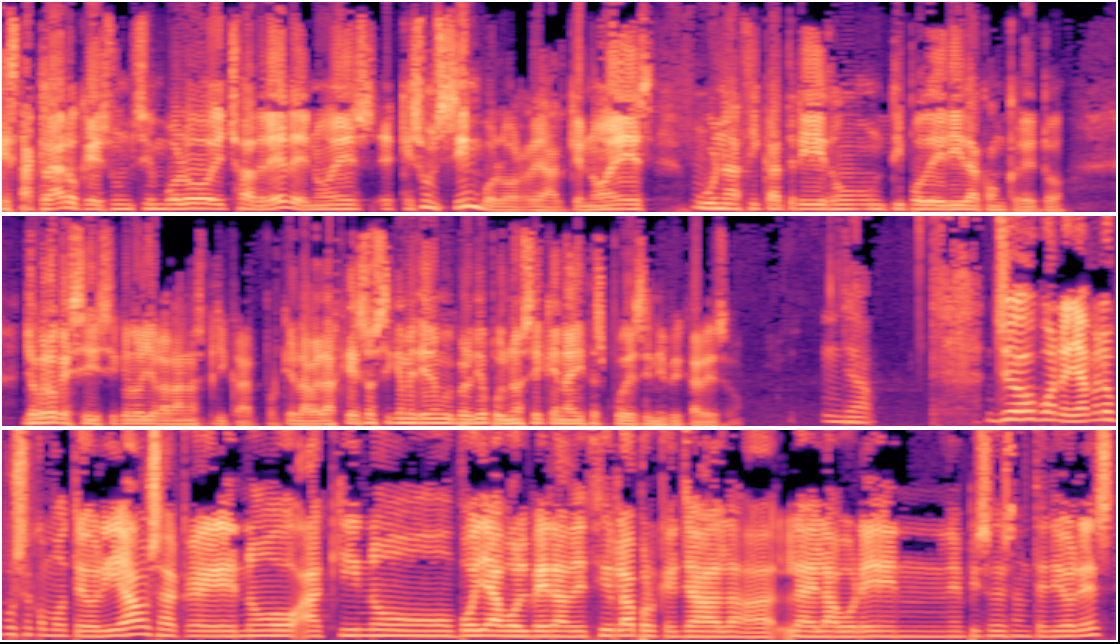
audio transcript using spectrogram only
está claro que es un símbolo hecho adrede, no es que es un símbolo real, que no es hmm. una cicatriz o un tipo de herida concreto. Yo creo que sí, sí que lo llegarán a explicar, porque la verdad es que eso sí que me tiene muy perdido, porque no sé qué narices puede significar eso. Ya. Yo, bueno, ya me lo puse como teoría, o sea que no, aquí no voy a volver a decirla porque ya la, elaboré en episodios anteriores,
